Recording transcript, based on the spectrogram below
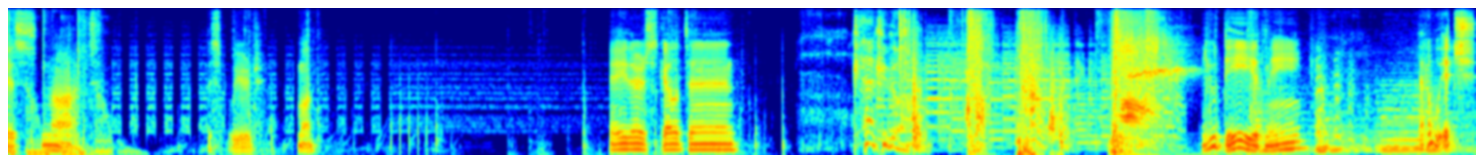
guess not. This weird. Come on. Hey there, skeleton. You did, man. That a witch?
